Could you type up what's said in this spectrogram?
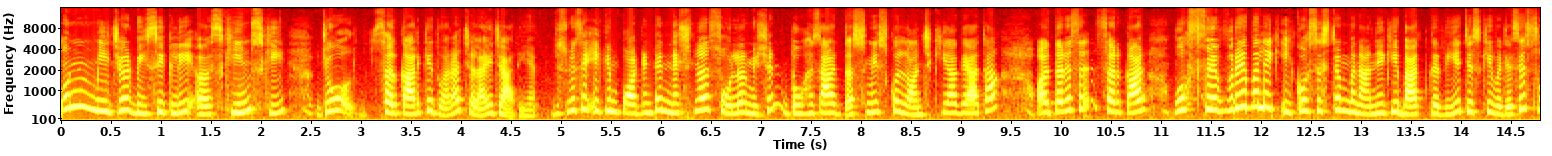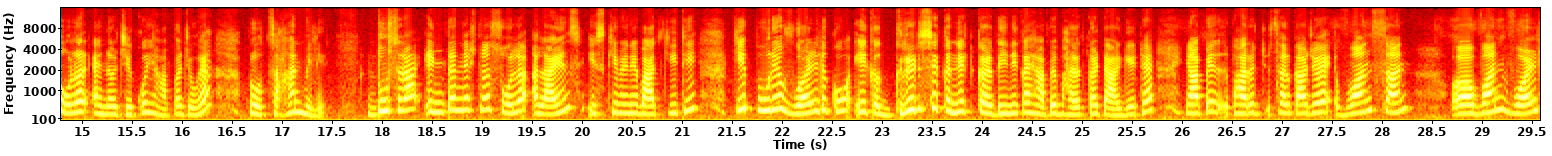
उन मेजर बेसिकली स्कीम्स की जो सरकार के द्वारा चलाई जा रही हैं, जिसमें से एक इंपॉर्टेंट है नेशनल सोलर मिशन 2010 में इसको लॉन्च किया गया था और दरअसल सरकार वो फेवरेबल एक इकोसिस्टम बनाने की बात कर रही है, जिसकी वजह से सोलर एनर्जी को यहाँ पर जो है प्रोत्साहन मिले। दूसरा इंटरनेशनल सोलर अलायंस इसकी मैंने बात की थी कि पूरे वर्ल्ड को एक ग्रिड से कनेक्ट कर देने का यहाँ पे भारत का टारगेट है। यहाँ पे भारत सरकार जो है वन सन वन वर्ल्ड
